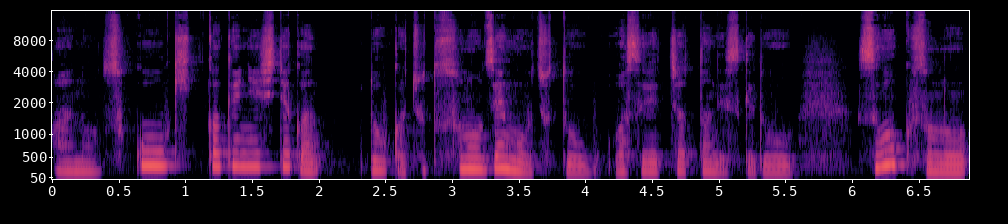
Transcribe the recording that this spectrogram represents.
あのそこをきっかけにしてかどうかちょっとその前後をちょっと忘れちゃったんですけどすごくその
